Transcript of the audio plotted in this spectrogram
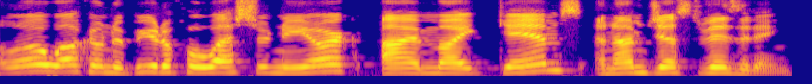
Hello, welcome to beautiful Western New York. I'm Mike Gamms, and I'm just visiting.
